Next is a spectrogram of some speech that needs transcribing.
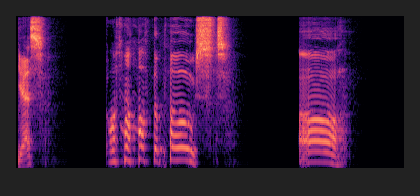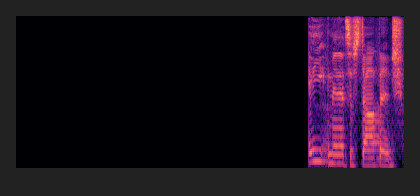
Yes. Off the post. Oh. Eight minutes of stoppage.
